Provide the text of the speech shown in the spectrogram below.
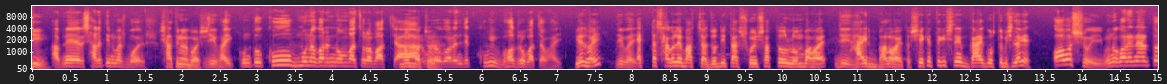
জি। আপনার সাড়ে তিন মাস বয়স। সাত দিনের বয়স। জি ভাই কিন্তু খুব মনে করেন লম্বা চোরা বাচ্চা। মনে করেন যে খুবই ভদ্র বাচ্চা ভাই। ইলিয়াস ভাই জি ভাই। একটা ছাগলের বাচ্চা যদি তার শরীর স্বাস্থ্য লম্বা হয়। হাইট ভালো হয় তো সেক্ষেত্রে কি সে গায়ে গোস্ত বেশি লাগে? অবশ্যই মনে করেন আর তো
